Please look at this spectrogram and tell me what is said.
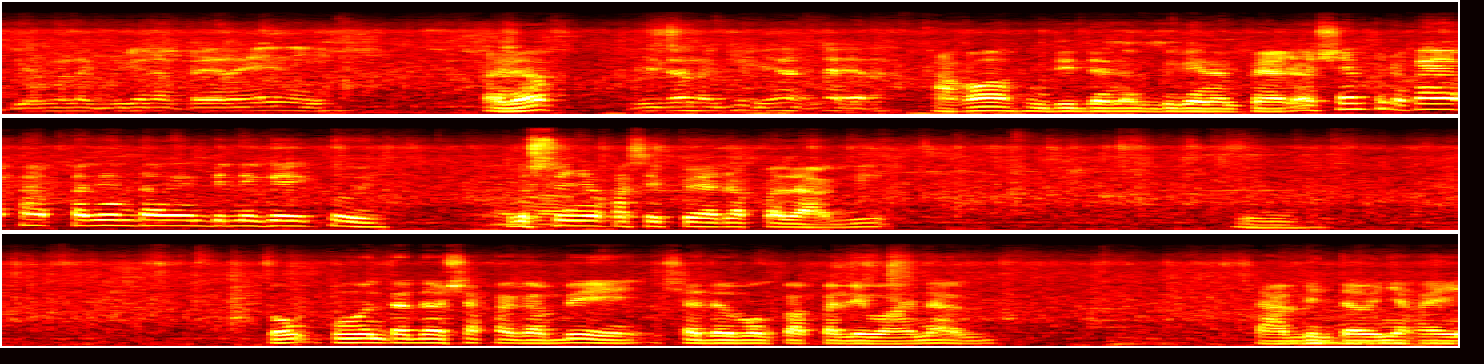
hindi mo nagbigay ng pera yan eh. Ano? Hindi daw nagbigay ng pera. Ako, hindi na nagbigay ng pera. Siyempre, kaya pa panindang yung binigay ko eh. Gusto nyo kasi pera palagi. Hmm. Pu- Pumunta daw siya kagabi, siya daw magpapaliwanag. Sabi daw niya kay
